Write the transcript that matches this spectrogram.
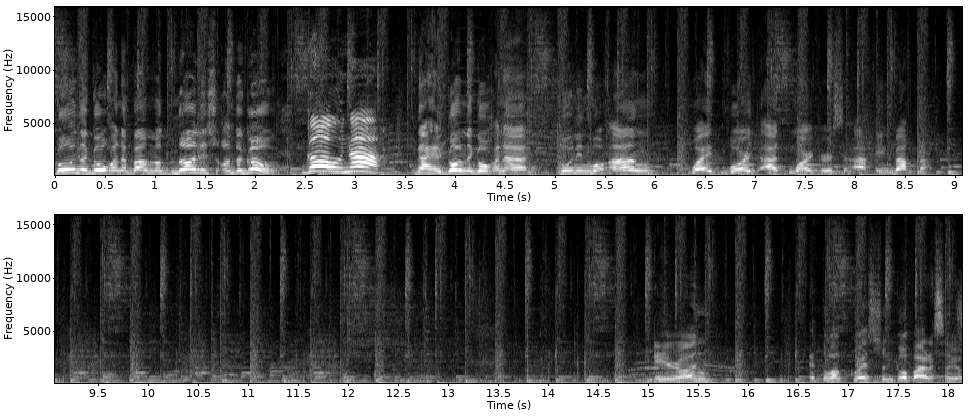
Go na go ka na ba mag-knowledge on the go? Go na! Dahil go na go ka na, kunin mo ang whiteboard at marker sa aking backpack. Aaron, ito ang question ko para sa'yo.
